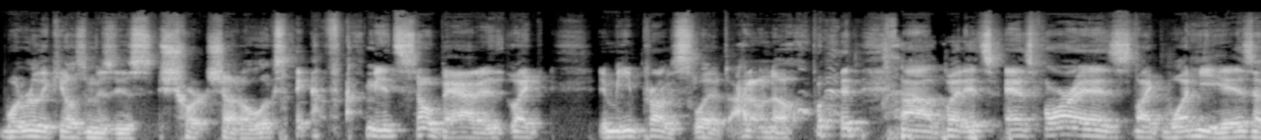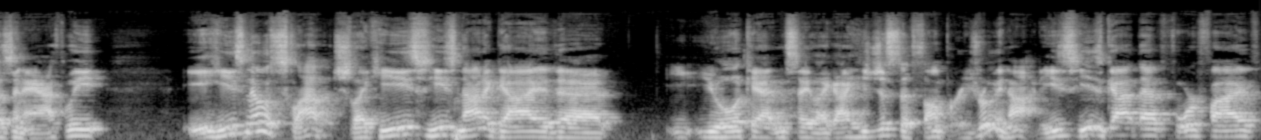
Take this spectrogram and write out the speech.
what really kills him is his short shuttle. Looks like, I mean, it's so bad. It, like, I mean, he probably slipped. I don't know, but uh, but it's as far as like what he is as an athlete, he's no slouch. Like he's he's not a guy that you look at and say like ah, he's just a thumper. He's really not. He's he's got that four five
